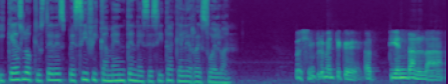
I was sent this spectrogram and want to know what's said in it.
y qué es lo que usted específicamente necesita que le resuelvan. Pues simplemente que atiendan la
